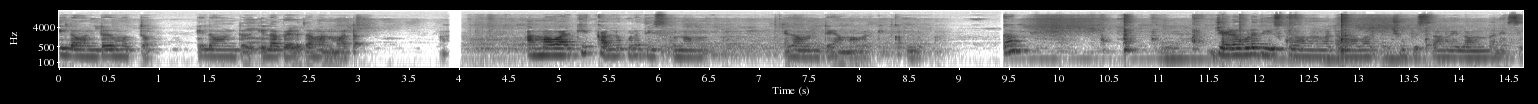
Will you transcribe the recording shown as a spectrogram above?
ఇలా ఉంటుంది మొత్తం. ఇలా ఉంటుంది. ఇలా పెడతామన్నమాట. అమ్మవారికి కళ్ళు కూడా తీసుకున్నాము. ఇలా ఉంటాయి అమ్మవారికి కళ్ళు. జడ కూడా తీసుకున్నాము అనమాట అమ్మవారికి చూపిస్తాము ఎలా ఉందనేసి.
